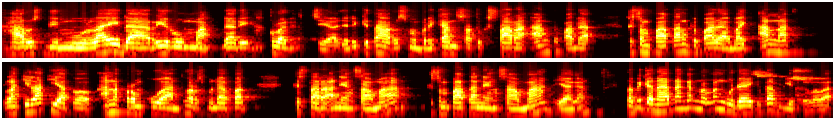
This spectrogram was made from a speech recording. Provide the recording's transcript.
harus dimulai dari rumah, dari keluarga kecil. Jadi kita harus memberikan satu kesetaraan kepada kesempatan kepada baik anak laki-laki atau anak perempuan itu harus mendapat kesetaraan yang sama kesempatan yang sama, ya kan? Tapi kadang-kadang kan memang budaya kita begitu bahwa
